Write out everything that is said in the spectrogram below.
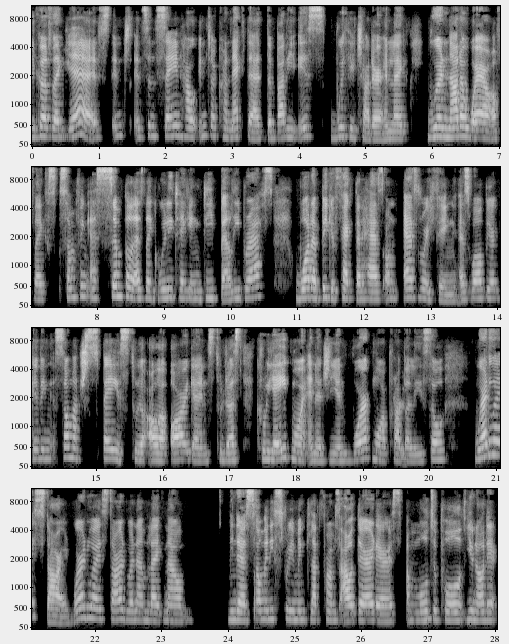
because like mm-hmm. yeah it's it's insane how interconnected the body is with each other. And like we're not aware of like something as simple as like really taking deep belly breaths. What a big effect that has on everything as well. We are giving so much space to our organs to just create more energy and work more properly. So where do i start? Where do i start when i'm like now I mean, there's so many streaming platforms out there. There's a multiple, you know, there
